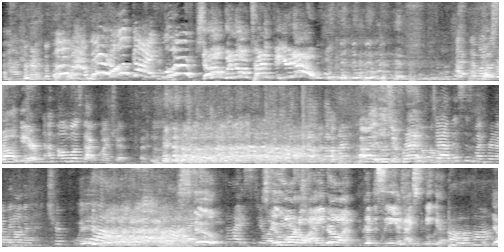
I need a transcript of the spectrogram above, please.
They're old guys, Lord! Shut up, window. I'm trying to figure it out. I, I'm What's almost, wrong, dear? I'm almost back from my trip. Hi, who's your friend? Dad, this is my friend I went on a trip with. Yeah. Stu. Hi, Stu. Stu Mortal, how you doing? Good to see you. Nice to meet you. Uh-huh. You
